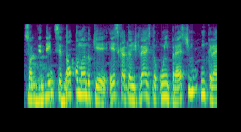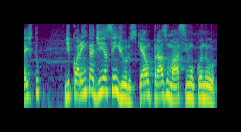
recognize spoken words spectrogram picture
Só que uhum. você tá tomando o quê? Esse cartão de crédito, um empréstimo, um crédito de 40 dias sem juros, que é o prazo máximo quando.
